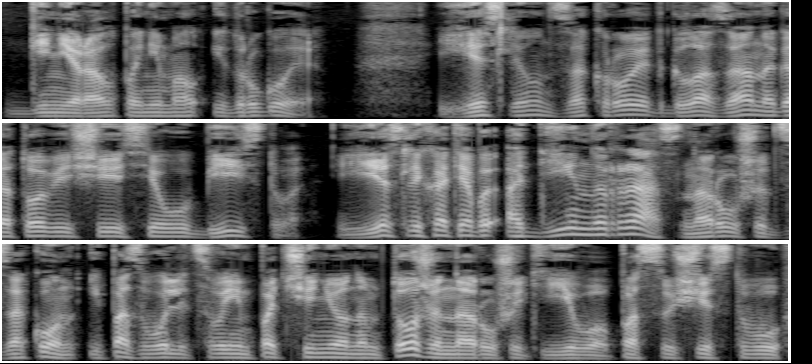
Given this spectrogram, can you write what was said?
генерал понимал и другое. Если он закроет глаза на готовящееся убийство, если хотя бы один раз нарушит закон и позволит своим подчиненным тоже нарушить его по существу,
